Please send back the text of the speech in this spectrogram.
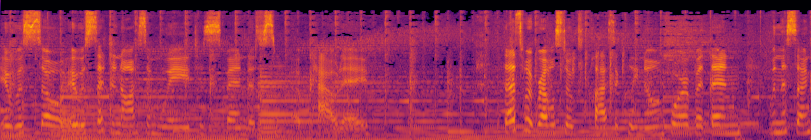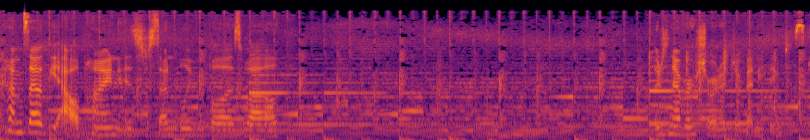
It was so, it was such an awesome way to spend a pow day. That's what Revelstoke's classically known for, but then when the sun comes out, the alpine is just unbelievable as well. There's never a shortage of anything to ski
